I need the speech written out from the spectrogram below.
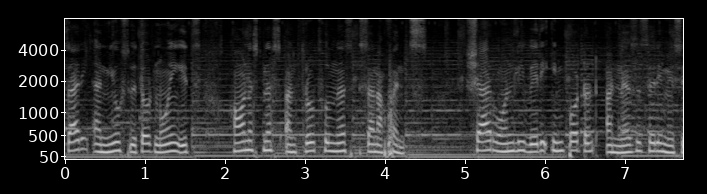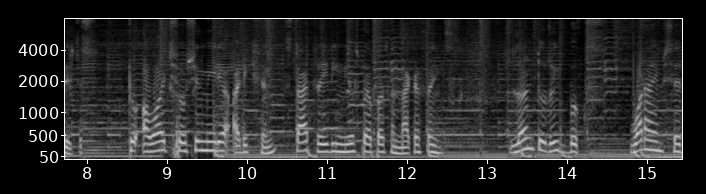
Sharing a news without knowing its honestness and truthfulness is an offense. Share only very important and necessary messages. To avoid social media addiction, start reading newspapers and magazines. Learn to read books. What I am said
